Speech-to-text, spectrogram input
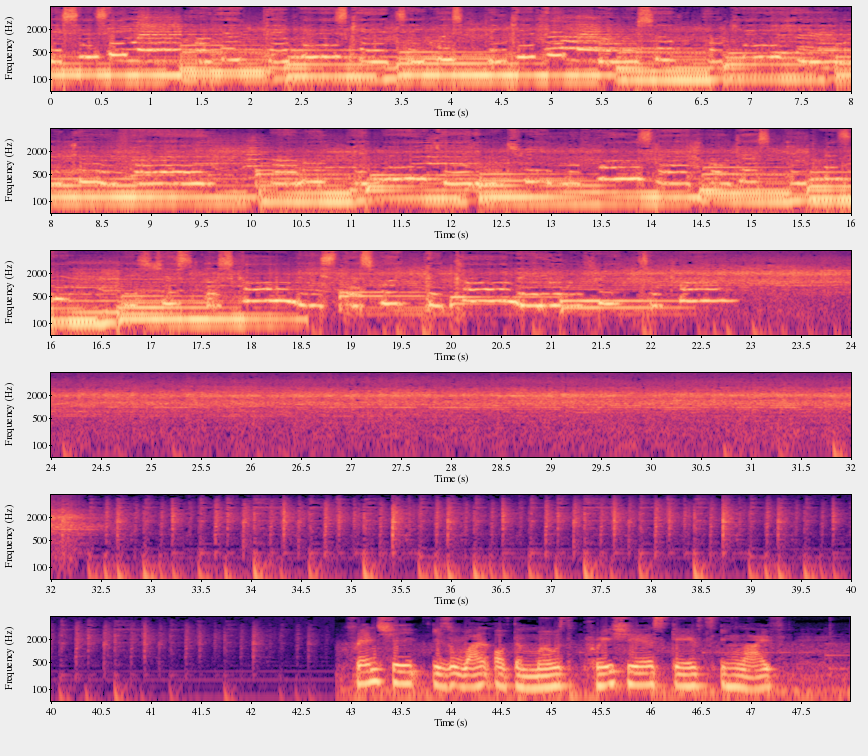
Clearly, this isn't all that there is. Can't take what's been given, but we're so okay. Yeah, we're doing fine. Mama and naked, you dream of walls that hold us in prison. It's just skull lease, that's what they call it, and we're free to roam. Friendship is one of the most precious gifts in life.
